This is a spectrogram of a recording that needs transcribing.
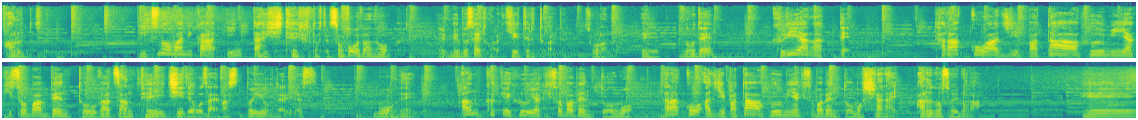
あるんだそれ。いつの間にか引退しているのでそうなの？ウェブサイトから消えてるって書いてある。そうなんだ。えので繰り上がってたらこ味バター風味焼きそば弁当が暫定1位でございます。というお便りです。もうねあんかけ風焼きそば弁当もたらこ味バター風味焼きそば弁当も知らない。あるのそういうのが。へえ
